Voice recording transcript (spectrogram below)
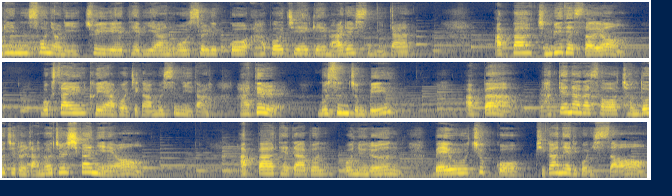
어린 소년이 추위에 대비한 옷을 입고 아버지에게 말했습니다. 아빠 준비됐어요. 목사인 그의 아버지가 묻습니다. 아들, 무슨 준비? 아빠, 밖에 나가서 전도지를 나눠줄 시간이에요. 아빠 대답은 오늘은 매우 춥고 비가 내리고 있어.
